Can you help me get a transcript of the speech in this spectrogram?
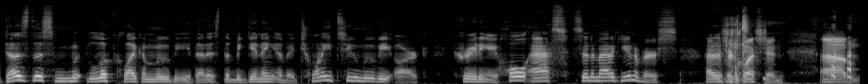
does this mo- look like a movie that is the beginning of a 22 movie arc? Creating a whole ass cinematic universe. That is her question. Um,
